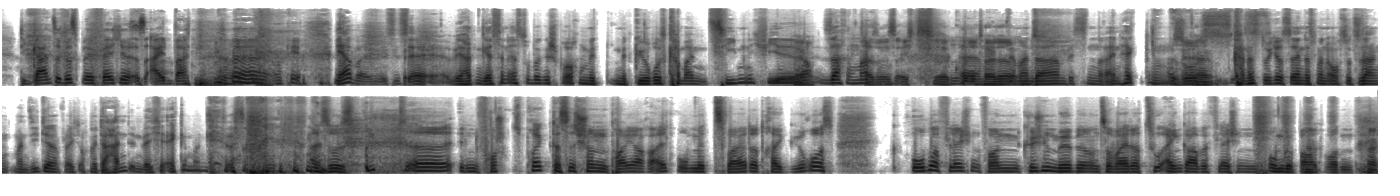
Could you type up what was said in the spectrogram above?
die ganze Displayfläche ist ein Button. okay. Ja, aber es ist, äh, wir hatten gestern erst drüber gesprochen, mit, mit Gyros kann man ziemlich viel Ja. Sachen machen. Also ist echt äh, coole ähm, Teile. wenn man Und- da ein bisschen reinhackt, dann Also äh, es kann es ist- durchaus sein, dass man auch sozusagen, man sieht ja vielleicht auch mit der Hand, in welche Ecke man geht. Also, Also es gibt äh, ein Forschungsprojekt, das ist schon ein paar Jahre alt, wo mit zwei oder drei Gyros Oberflächen von Küchenmöbeln und so weiter zu Eingabeflächen umgebaut wurden. Ja.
